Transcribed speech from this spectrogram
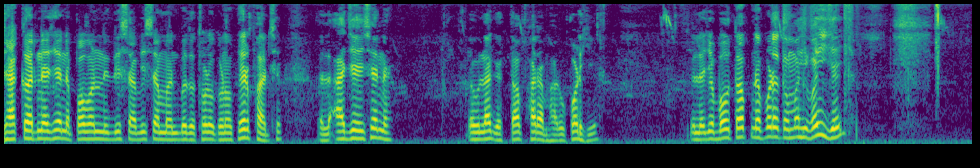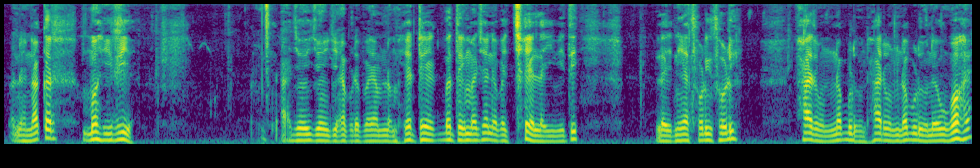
ઝાકરને છે ને પવનની દિશા બિશામાં ને બધો થોડો ઘણો ફેરફાર છે. એટલે આજે છે ને, એવું લાગે તપ હારામાં સારું પડીએ. એટલે જો બહુ તપ ને પડે તો મહી વહી જાય. અને નકર મહી રીએ આ જોઈ જોઈ આપણે ભાઈ આમને હેઠે બધામાં છે ને ભાઈ છે લાવી હતી. લઈને ત્યાં થોડી થોડી સારું નબળું સારું નબળું ને એવું હોય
